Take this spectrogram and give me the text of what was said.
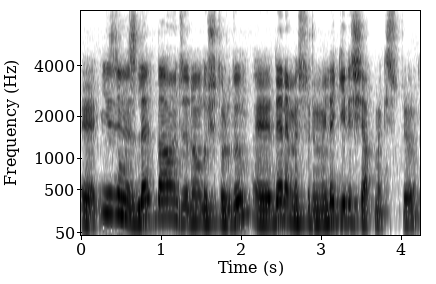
E, izninizle daha önceden oluşturduğum e, deneme sürümüyle giriş yapmak istiyorum.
